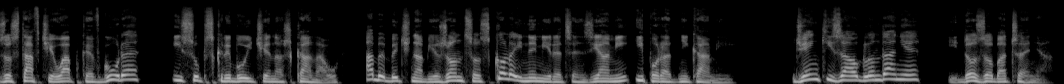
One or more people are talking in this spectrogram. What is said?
Zostawcie łapkę w górę i subskrybujcie nasz kanał, aby być na bieżąco z kolejnymi recenzjami i poradnikami. Dzięki za oglądanie i do zobaczenia.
